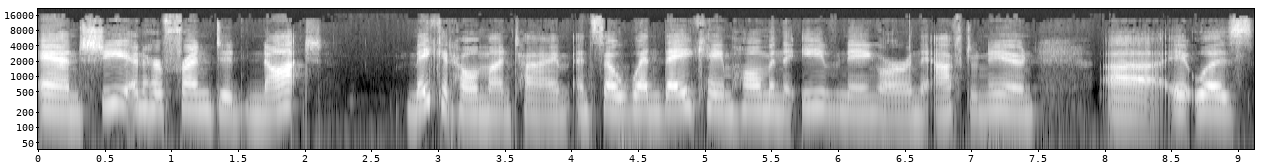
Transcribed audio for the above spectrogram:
And she and her friend did not make it home on time. And so when they came home in the evening or in the afternoon, uh, it was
